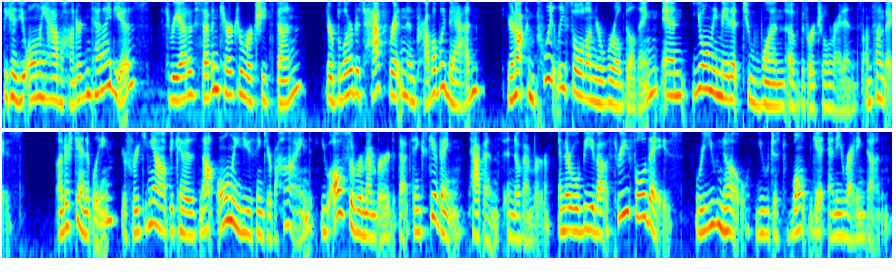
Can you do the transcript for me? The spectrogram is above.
because you only have 110 ideas, three out of seven character worksheets done, your blurb is half written and probably bad, you're not completely sold on your world building, and you only made it to one of the virtual write ins on Sundays. Understandably, you're freaking out because not only do you think you're behind, you also remembered that Thanksgiving happens in November, and there will be about three full days where you know you just won't get any writing done.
